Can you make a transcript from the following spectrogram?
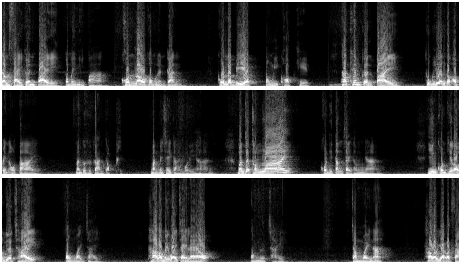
น้ำใสเกินไปก็ไม่มีปลา คนเราก็เหมือนกัน กฎระเบียบต้องมีขอบเขต ถ้าเข้มเกินไป ทุกเรื่องต้องเอาเป็นเอาตาย มันก็คือการจับผิด มันไม่ใช่การบริหาร มันจะทำร้ายคนที่ตั้งใจทำงาน ยิ่งคนที่เราเลือกใช้ต้องไว้ใจ ถ้าเราไม่ไว้ใจแล้ว ต้องเลิกใช้จำไว้นะ ถ้าเราอยากรักษา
